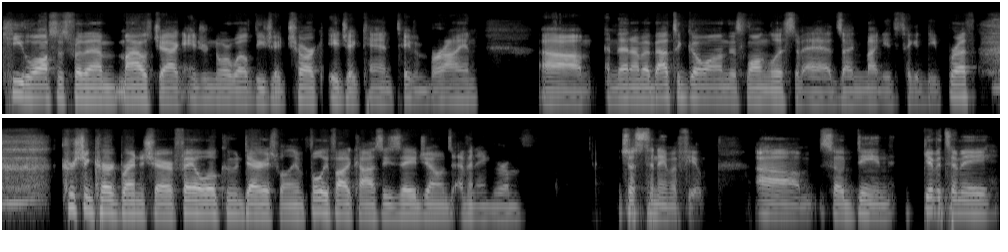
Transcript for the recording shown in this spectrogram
key losses for them: Myles Jack, Andrew Norwell, DJ Chark, AJ Cann, Taven Bryan. Um, and then I'm about to go on this long list of ads. I might need to take a deep breath. Christian Kirk, Brandon Scherff, Foye Oluokun, Darius William, Foley Fatukasi, Zay Jones, Evan Engram, just to name a few. Um, so, Dean, give it to me.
